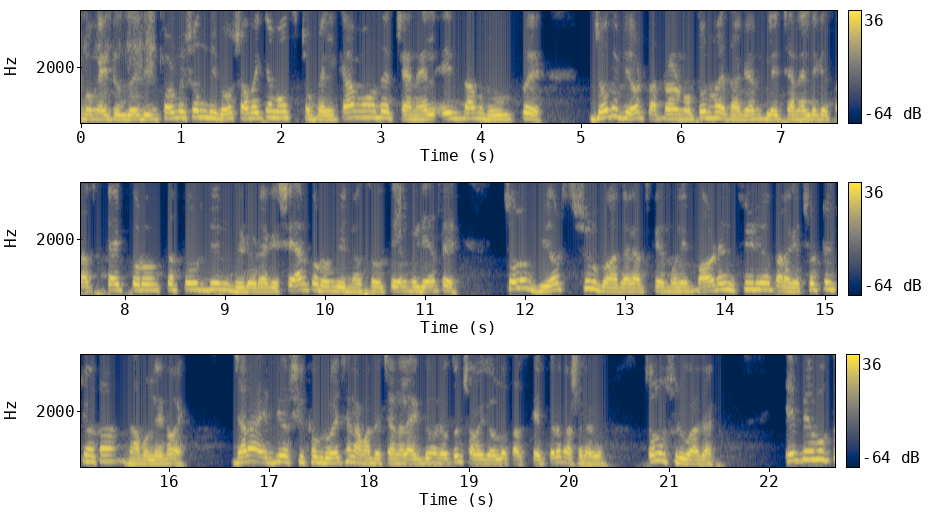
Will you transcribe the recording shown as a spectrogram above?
এবং এই টু জেড ইনফরমেশন দিব। সবাইকে মোস্ট ওয়েলকাম আমাদের চ্যানেল এক্সাম রুলসে যদি ভিউয়ার্স আপনারা নতুন হয়ে থাকেন প্লিজ চ্যানেলটিকে সাবস্ক্রাইব করুন সাপোর্ট দিন, ভিডিওটাকে শেয়ার করুন বিভিন্ন সোশ্যাল মিডিয়াতে চলুন ভিউয়ার্স শুরু করা যাক আজকের মূল ইম্পর্টেন্স ভিডিও তার আগে ছোট্ট একটি কথা না বলে নয়। যারা এমপিও শিক্ষক রয়েছেন, আমাদের চ্যানেলে একদমই নতুন, সবাইকে হলো সাবস্ক্রাইব করে পাশে থাকুন। চলুন শুরু করা যাক। এমপিওভুক্ত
